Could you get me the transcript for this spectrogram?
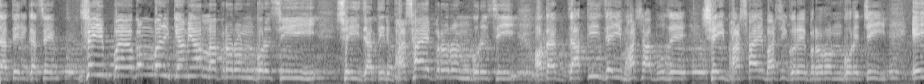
জাতির কাছে, যেই পয়গম্বরকে আমি আল্লাহ প্রেরণ করেছি, সেই জাতির ভাষায় প্রেরণ করেছি। অর্থাৎ জাতি যেই ভাষা বুঝে, সেই ভাষায় ভাষী করে প্রেরণ করেছি। এই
